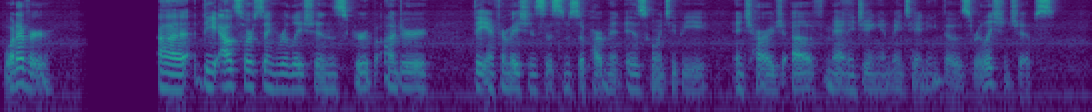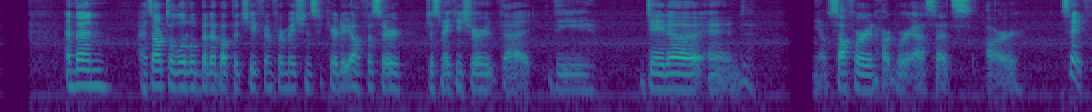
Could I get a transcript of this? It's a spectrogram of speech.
whatever, uh, the outsourcing relations group under the information systems department is going to be in charge of managing and maintaining those relationships. And then I talked a little bit about the chief information security officer, just making sure that the data and you know software and hardware assets are safe.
